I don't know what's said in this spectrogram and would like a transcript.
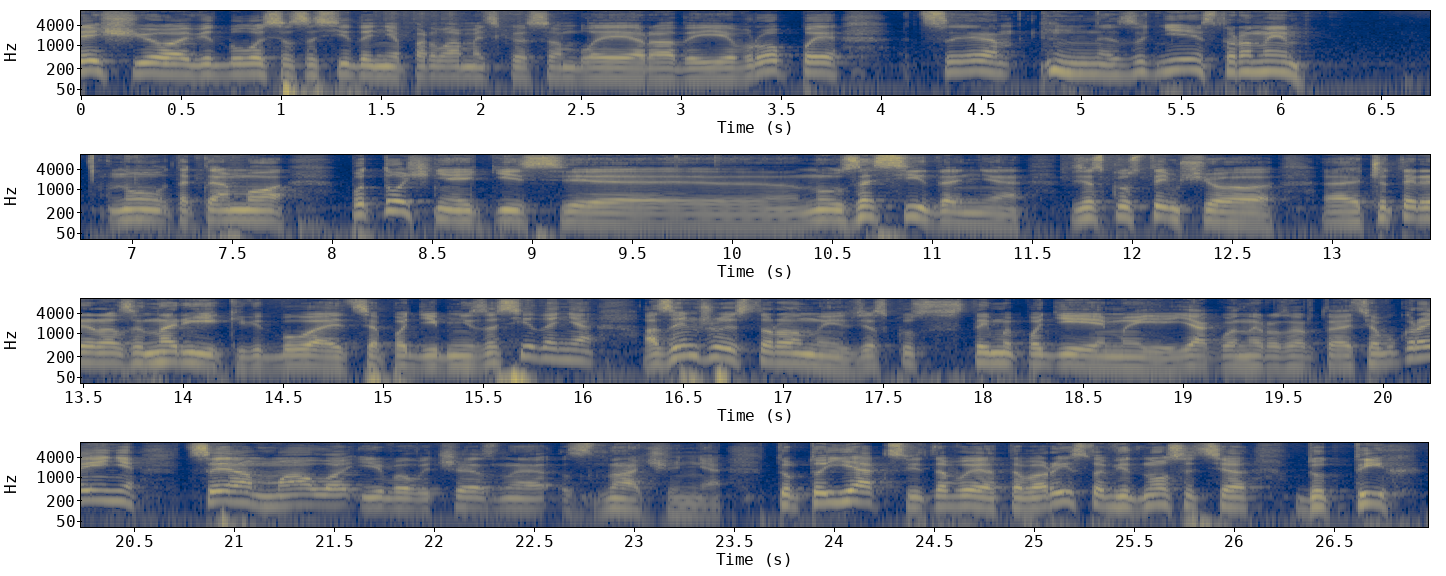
те, що відбулося засідання парламентської асамблеї Ради Європи, це з однієї сторони. Ну, так само поточні якісь е, ну, засідання в зв'язку з тим, що е, чотири рази на рік відбуваються подібні засідання. А з іншої сторони, в зв'язку з тими подіями, як вони розгортаються в Україні, це мало і величезне значення. Тобто, як світове товариство відноситься до тих.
